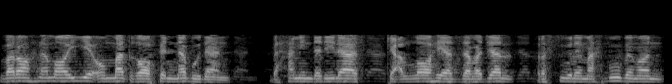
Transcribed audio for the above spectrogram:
و راهنمایی امت غافل نبودند. به همین دلیل است که الله عزوجل رسول محبوبمان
